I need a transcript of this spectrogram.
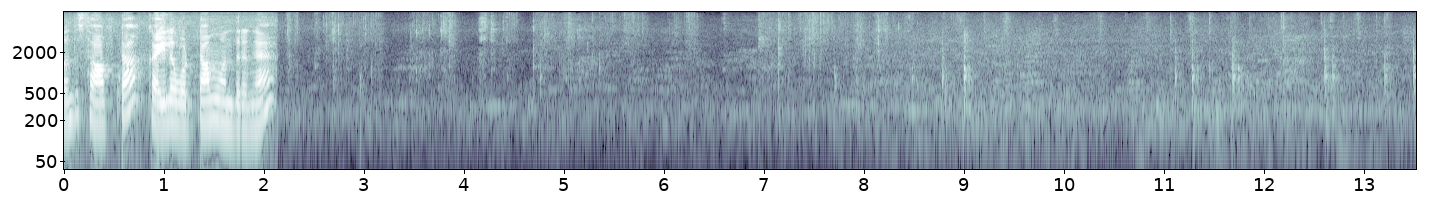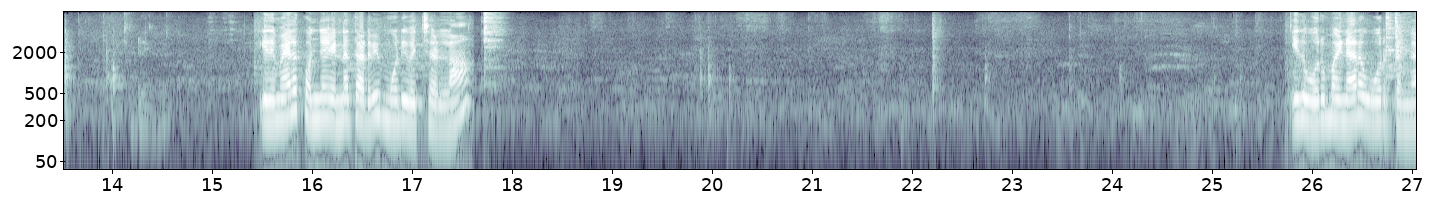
வந்து சாஃப்டாக கையில் ஒட்டாமல் வந்துடுங்க இது மேலே கொஞ்சம் எண்ணெய் தடவி மூடி வச்சிடலாம். இது ஒரு மணி நேரம் ஊறட்டுங்க.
